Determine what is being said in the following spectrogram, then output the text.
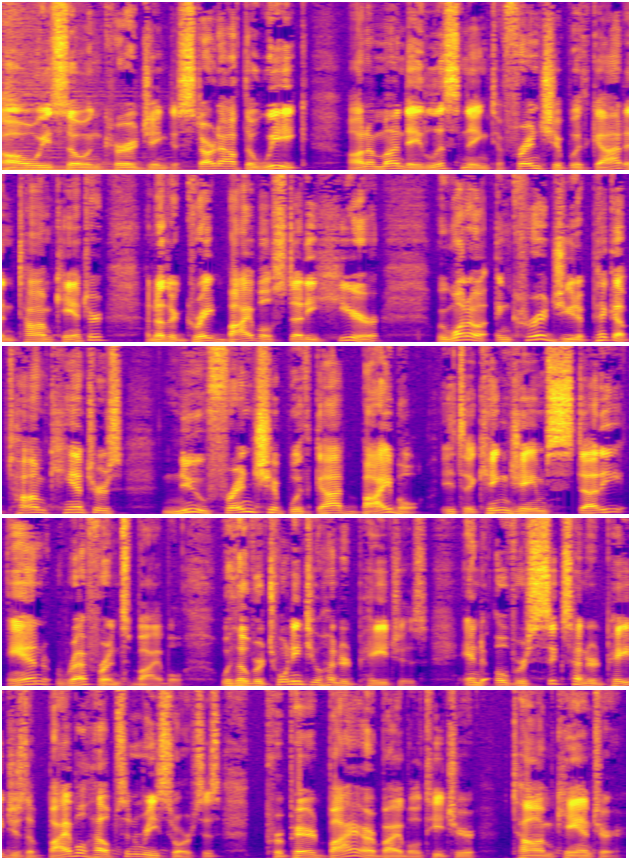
Always so encouraging to start out the week on a Monday listening to Friendship with God and Tom Cantor, another great Bible study here. We want to encourage you to pick up Tom Cantor's new Friendship with God Bible. It's a King James study and reference Bible with over 2,200 pages and over 600 pages of Bible helps and resources prepared by our Bible teacher, Tom Cantor.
